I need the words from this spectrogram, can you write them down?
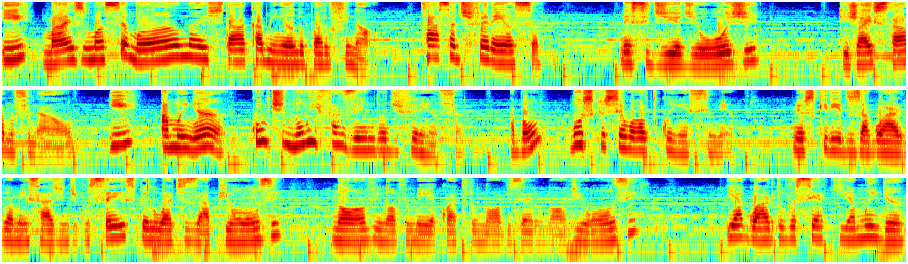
e mais uma semana está caminhando para o final. Faça a diferença nesse dia de hoje, que já está no final, e amanhã continue fazendo a diferença, tá bom? Busque o seu autoconhecimento. Meus queridos, aguardo a mensagem de vocês pelo WhatsApp 11 996490911 e aguardo você aqui amanhã,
